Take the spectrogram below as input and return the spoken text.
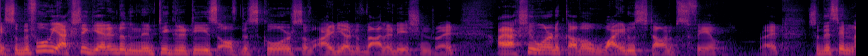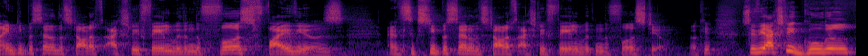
Okay, so before we actually get into the nitty-gritties of this course of idea to validation, right? I actually wanted to cover why do startups fail, right? So they say 90% of the startups actually fail within the first five years, and 60% of the startups actually fail within the first year. Okay, so if you actually Google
